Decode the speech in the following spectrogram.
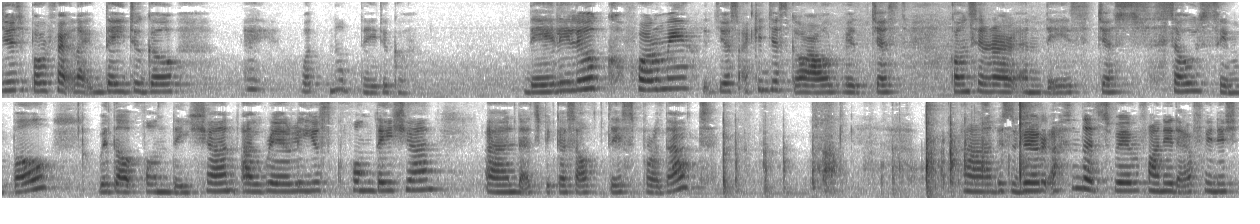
just perfect like day to go. Hey what? Not day to go. Daily look for me. Just i can just go out with just concealer and this. Just so simple without foundation. I rarely use foundation and that's because of this product. And it's very i think that's very funny that i finished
